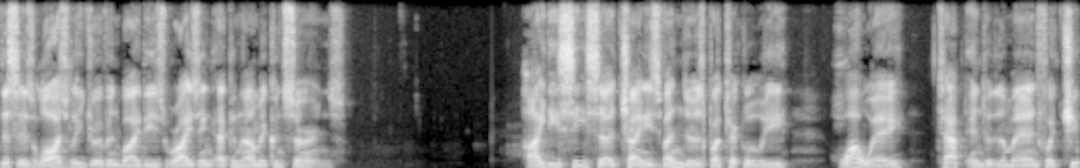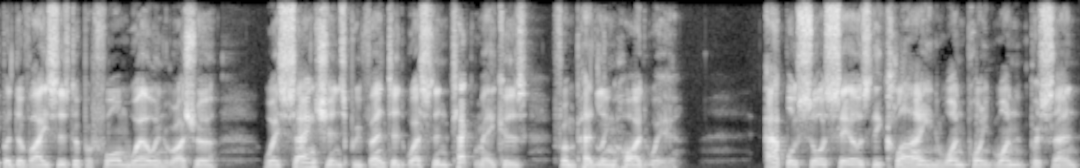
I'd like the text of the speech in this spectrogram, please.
This is largely driven by these rising economic concerns. IDC said Chinese vendors, particularly Huawei, tapped into the demand for cheaper devices to perform well in Russia, where sanctions prevented Western tech makers from peddling hardware. Apple saw sales decline 1.1%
